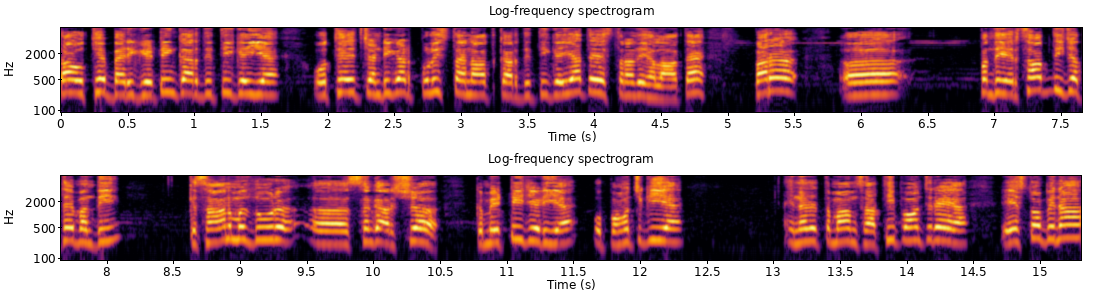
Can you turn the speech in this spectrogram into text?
ਤਾਂ ਉੱਥੇ ਬੈਰੀਗੇਟਿੰਗ ਕਰ ਦਿੱਤੀ ਗਈ ਹੈ। ਉੱਥੇ ਚੰਡੀਗੜ੍ਹ ਪੁਲਿਸ ਤਾਇਨਾਤ ਕਰ ਦਿੱਤੀ ਗਈ ਹੈ ਤੇ ਇਸ ਤਰ੍ਹਾਂ ਦੇ ਹਾਲਾਤ ਹੈ। ਪਰ ਅ, ਪੰਧੇਰ ਸਾਹਿਬ ਦੀ ਜਥੇਬੰਦੀ ਕਿਸਾਨ ਮਜ਼ਦੂਰ ਸੰਘਰਸ਼ ਕਮੇਟੀ ਜਿਹੜੀ ਹੈ ਉਹ ਪਹੁੰਚ ਗਈ ਹੈ। ਇਹਨਾਂ ਦੇ तमाम ਸਾਥੀ ਪਹੁੰਚ ਰਹੇ ਆ ਇਸ ਤੋਂ ਬਿਨਾ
